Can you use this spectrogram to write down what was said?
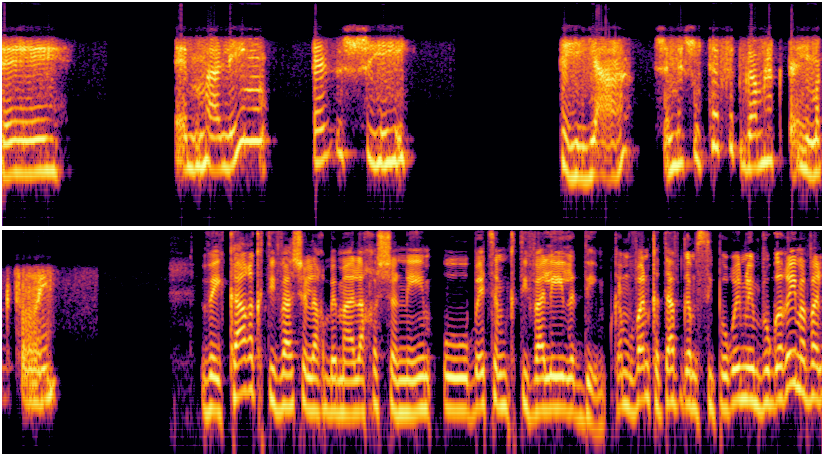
אה, הם מעלים איזושהי תהייה שמשותפת גם לקטעים הקצרים. ועיקר הכתיבה שלך במהלך השנים הוא בעצם כתיבה לילדים. כמובן כתבת גם סיפורים למבוגרים, אבל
